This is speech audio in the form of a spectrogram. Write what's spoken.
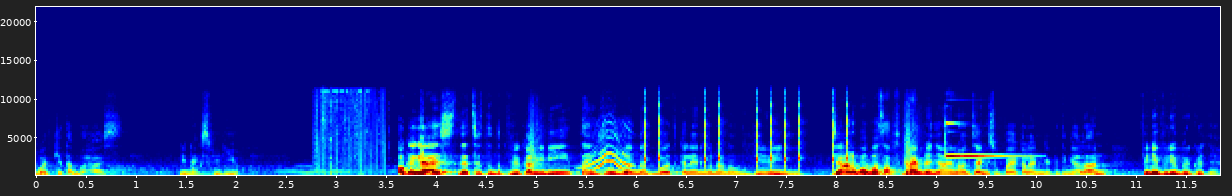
buat kita bahas di next video. Oke guys, that's it untuk video kali ini. Thank you banget buat kalian yang udah nonton video ini. Jangan lupa buat subscribe dan nyalain lonceng supaya kalian gak ketinggalan video-video berikutnya.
